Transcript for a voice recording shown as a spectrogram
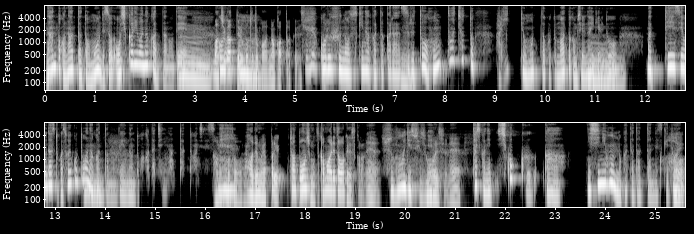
なんとかなったと思うんですよ。お叱りはなかったので、うん。間違ってることとかはなかったわけですよね。ゴルフの好きな方からすると、本当はちょっと、あれ？って思ったこともあったかもしれないけれど、うん。まあ、訂正を出すとかそういうことはなかったので、なんとか形になっですなね。るほど。まあでもやっぱりちゃんと恩師も捕まえれたわけですからね。すごいですよすごいね。ですよね。確かね、四国が西日本の方だったんですけど、はい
